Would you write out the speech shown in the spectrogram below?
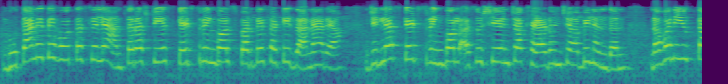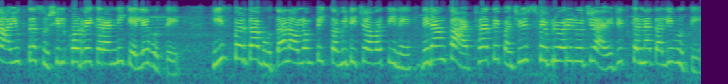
भूतान येथे होत असलेल्या आंतरराष्ट्रीय स्केट स्ट्रिंगबॉल स्पर्धेसाठी जाणाऱ्या जिल्हा स्केट स्ट्रिंगबॉल असोसिएशनच्या खेळाडूंचे अभिनंदन नवनियुक्त आयुक्त सुशील खोडवेकरांनी केले होते. ही स्पर्धा भूतान ऑलिम्पिक कमिटीच्या वतीने दिनांक अठरा ते पंचवीस फेब्रुवारी रोजी आयोजित करण्यात आली होती.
